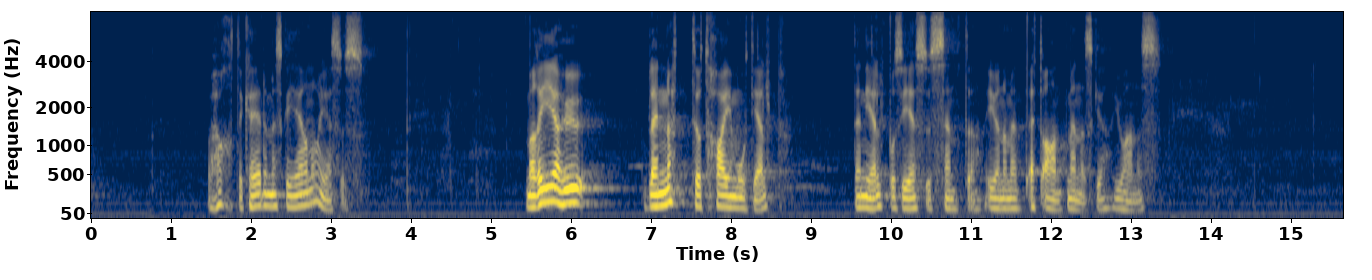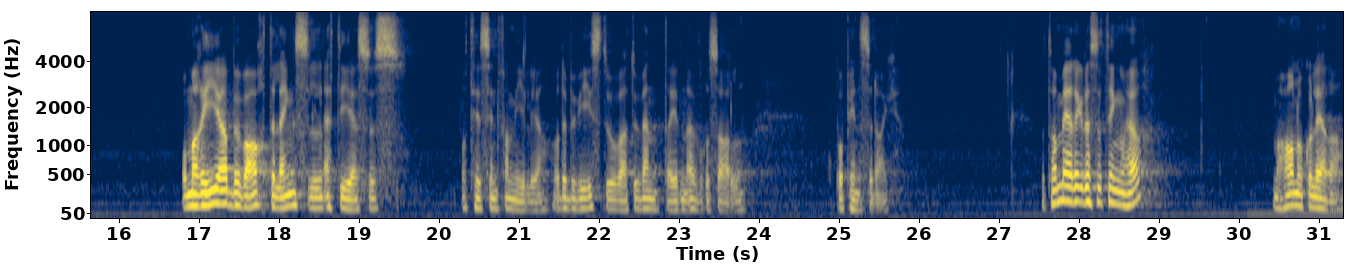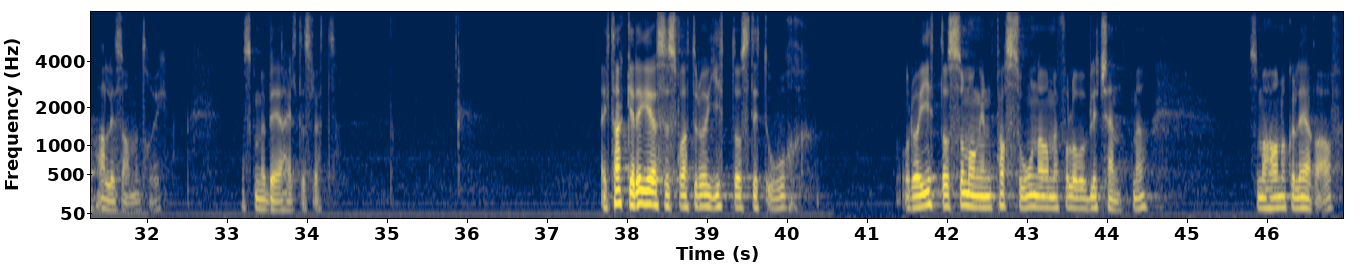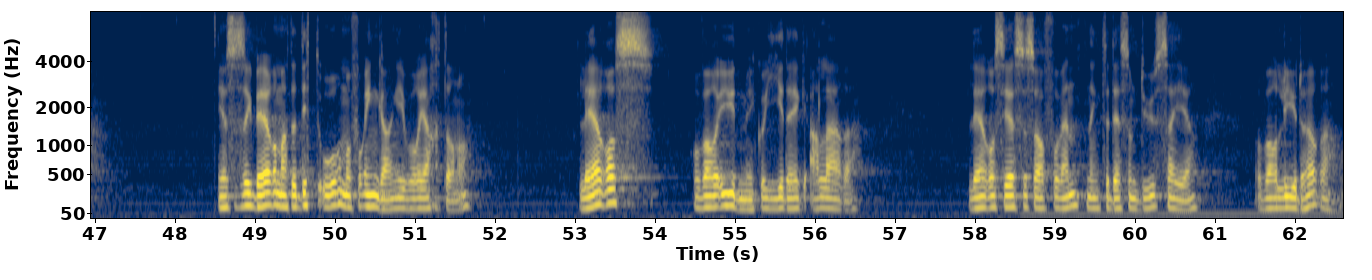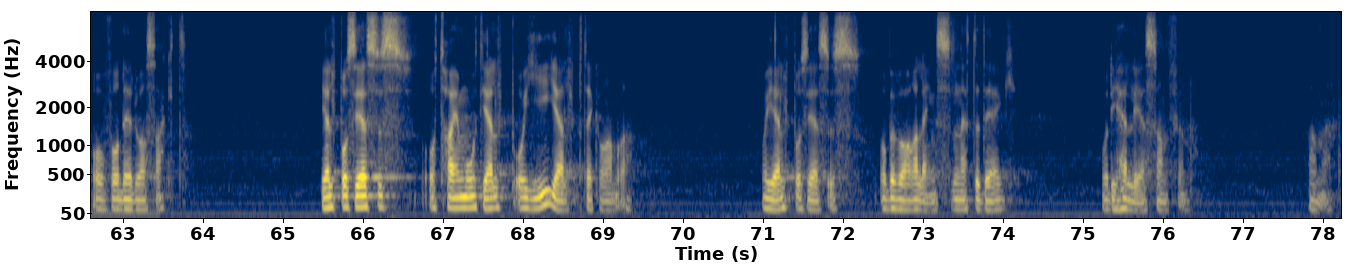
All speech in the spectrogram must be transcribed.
og hørte hva er det vi skal gjøre nå, Jesus. Maria hun ble nødt til å ta imot hjelp. Den hjelpa som Jesus sendte gjennom et annet menneske, Johannes. Og Maria bevarte lengselen etter Jesus og til sin familie. Og det beviste hun ved at hun venta i den øvre salen på pinsedag. Og ta med deg disse tingene her. Vi har noe å lære, alle sammen, tror jeg. Nå skal vi be helt til slutt. Jeg takker deg, Jesus, for at du har gitt oss ditt ord. Og du har gitt oss så mange personer vi får lov å bli kjent med, som vi har noe å lære av. Jesus, jeg ber om at ditt ord må få inngang i våre hjerter nå. Lær oss å være ydmyke og gi deg all ære. Lær oss, Jesus, å ha forventning til det som du sier, og være lydhøre overfor det du har sagt. Hjelp oss, Jesus, å ta imot hjelp og gi hjelp til hverandre. Og hjelp oss, Jesus, å bevare lengselen etter deg og de hellige samfunn. Amen.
